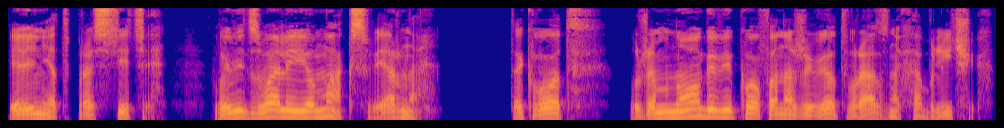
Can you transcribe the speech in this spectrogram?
«Или нет, простите, вы ведь звали ее Макс, верно? Так вот, уже много веков она живет в разных обличиях.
